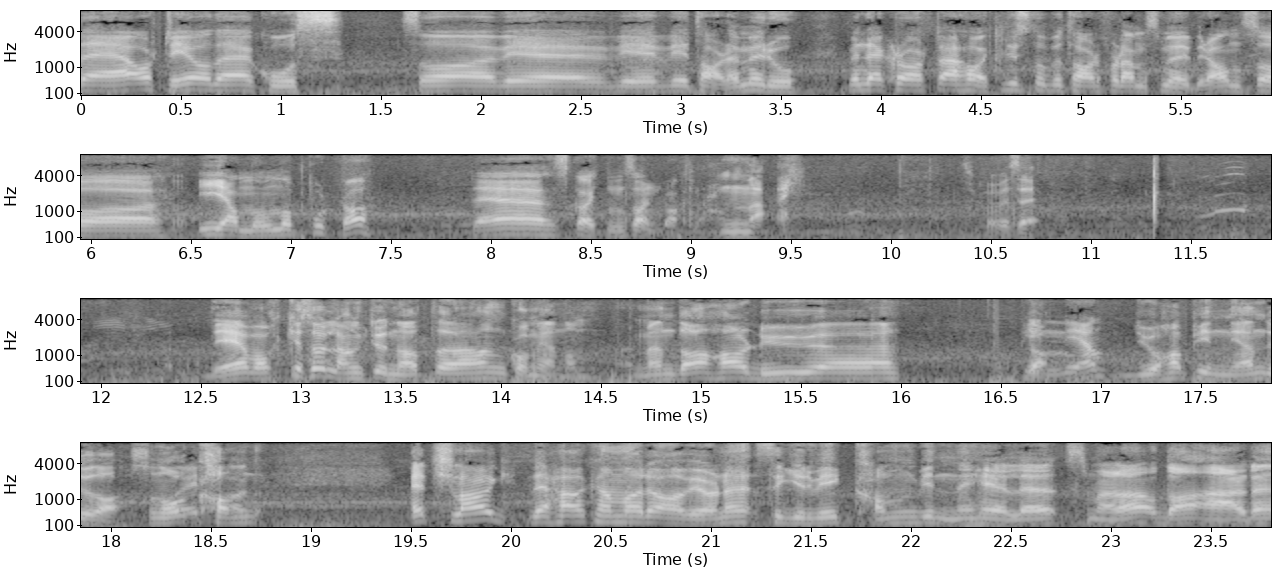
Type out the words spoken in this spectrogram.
det er artig og det er kos. Så vi, vi, vi tar det med ro. Men det er klart, jeg har ikke lyst til å betale for de smørbrødene, så igjennom noen porter, det skal ikke en Sandbakk, nei. Nei. Skal vi se. Det var ikke så langt unna at eh, han kom gjennom. Men da har du eh, Pinnen igjen. Du har pinnen igjen, du, da. Så nå kan Et slag. Det her kan være avgjørende. Sigurd Vik kan vinne hele smella. og da er det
